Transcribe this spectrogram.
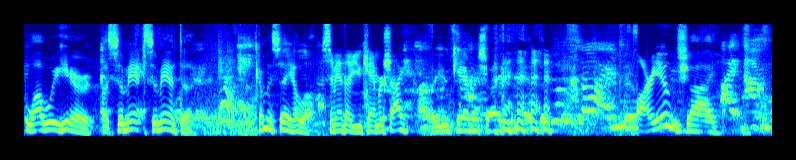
while we're here, uh, Samantha, Samantha, come and say hello. Samantha, are you camera shy? Are you camera shy, Samantha? Are you? shy. I am.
